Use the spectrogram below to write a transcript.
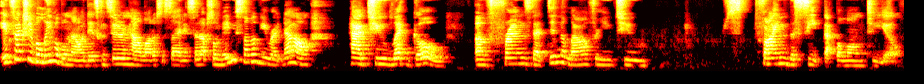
it's actually believable nowadays considering how a lot of society is set up. So maybe some of you right now had to let go of friends that didn't allow for you to find the seat that belonged to you.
